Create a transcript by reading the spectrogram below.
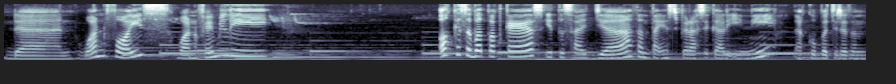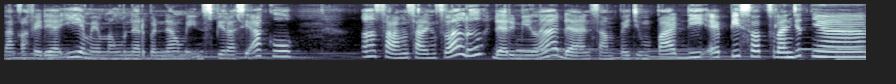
dan one voice one family Oke sobat podcast, itu saja tentang inspirasi kali ini. Aku bercerita tentang Cafe DAI yang memang benar-benar menginspirasi aku. Uh, salam saling selalu dari Mila dan sampai jumpa di episode selanjutnya.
